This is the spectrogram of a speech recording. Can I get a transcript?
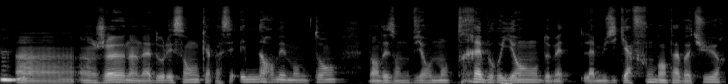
Mhm. un, un jeune, un adolescent qui a passé énormément de temps dans des environnements très bruyants, de mettre la musique à fond dans ta voiture,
